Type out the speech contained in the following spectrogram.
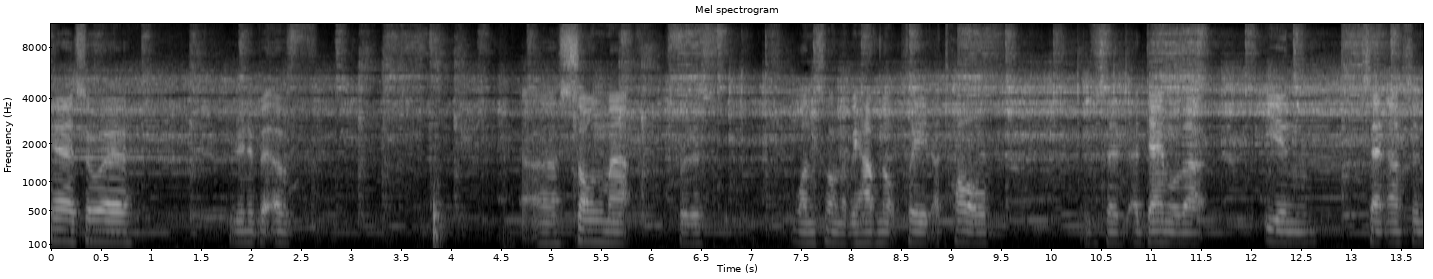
Yeah, so uh, we're doing a bit of uh, song map for this one song that we have not played at all. It's a, a demo that Ian sent us and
